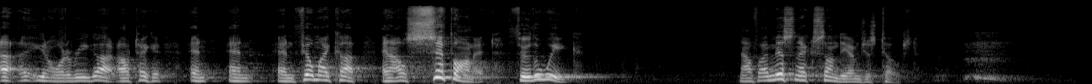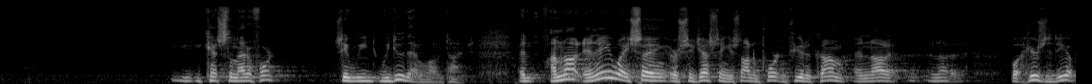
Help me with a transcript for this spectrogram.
uh, uh, you know, whatever you got. I'll take it and, and, and fill my cup, and I'll sip on it through the week. Now, if I miss next Sunday, I'm just toast. You catch the metaphor? See, we, we do that a lot of times. And I'm not in any way saying or suggesting it's not important for you to come and not, not but here's the deal.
